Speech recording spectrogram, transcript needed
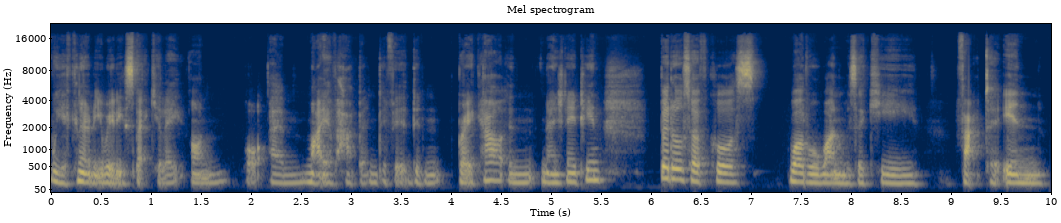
we can only really speculate on what um, might have happened if it didn't break out in 1918. But also, of course, World War One was a key factor in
